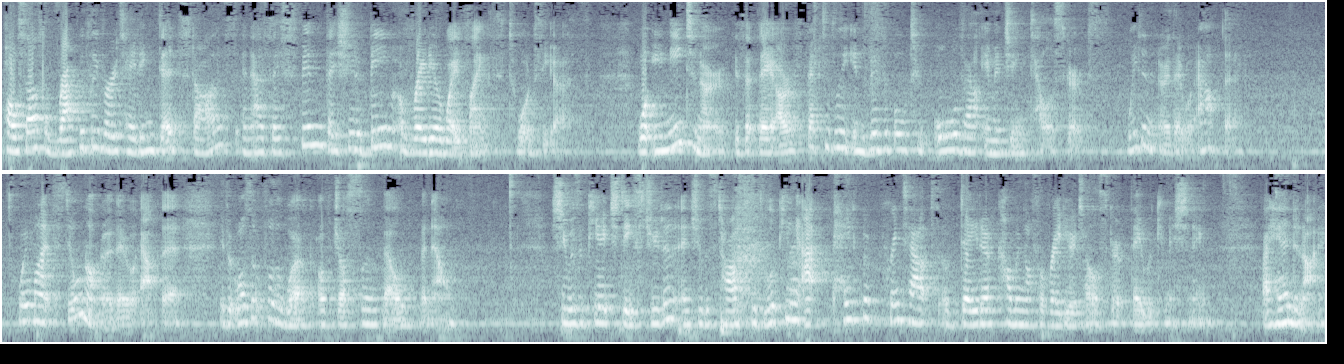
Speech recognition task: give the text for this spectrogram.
Pulsars are rapidly rotating dead stars, and as they spin, they shoot a beam of radio wavelength towards the Earth. What you need to know is that they are effectively invisible to all of our imaging telescopes. We didn't know they were out there we might still not know they were out there if it wasn't for the work of Jocelyn Bell Burnell. She was a PhD student and she was tasked with looking at paper printouts of data coming off a radio telescope they were commissioning by hand and eye.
